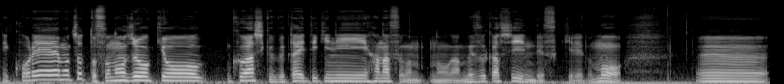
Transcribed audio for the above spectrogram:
でこれもちょっとその状況を詳しく具体的に話すのが難しいんですけれどもうーん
